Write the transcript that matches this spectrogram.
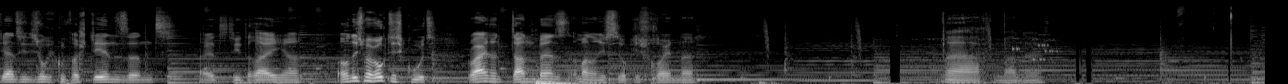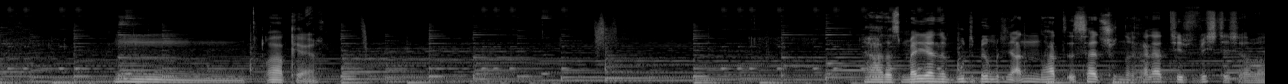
Die einzigen, die sich wirklich gut verstehen, sind halt die drei hier. Und nicht mal wirklich gut. Ryan und Dunban sind immer noch nicht so wirklich Freunde. Ach, Mann, ey. Hm, okay. Ja, dass Melia eine gute Bindung mit den anderen hat, ist halt schon relativ wichtig, aber...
